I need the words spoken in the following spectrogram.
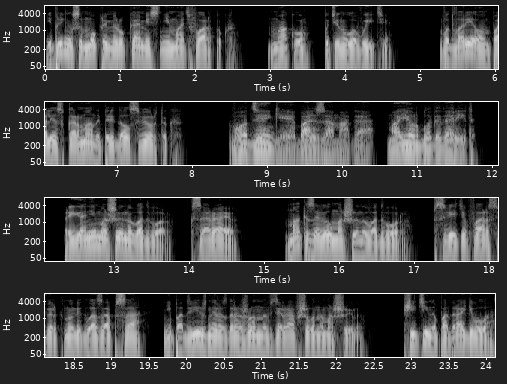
и принялся мокрыми руками снимать фартук. Маку потянуло выйти. Во дворе он полез в карман и передал сверток. «Вот деньги, бальзамага. Майор благодарит». «Пригони машину во двор, к сараю». Мак завел машину во двор. В свете фар сверкнули глаза пса, неподвижно и раздраженно взиравшего на машину. Щетина подрагивала,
